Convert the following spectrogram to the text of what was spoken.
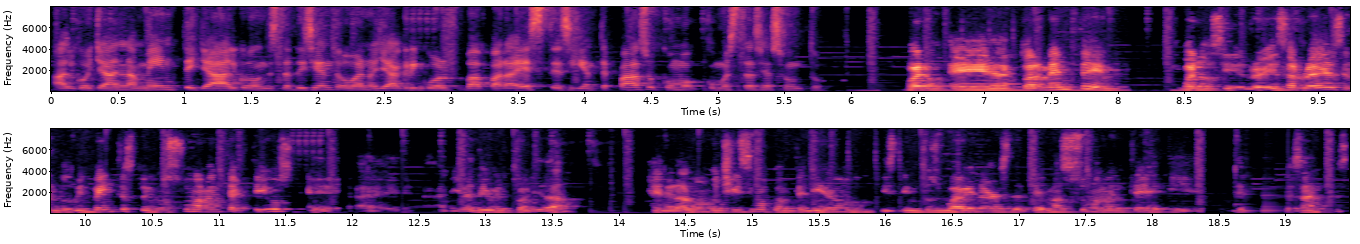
algo ya en la mente, ya algo donde estás diciendo, bueno, ya Green Wolf va para este siguiente paso, ¿cómo, cómo está ese asunto? Bueno, eh, actualmente bueno, si revisas redes, en 2020 estuvimos sumamente activos eh, a, nivel de virtualidad. Generamos muchísimo contenido, distintos webinars de temas sumamente eh, interesantes,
